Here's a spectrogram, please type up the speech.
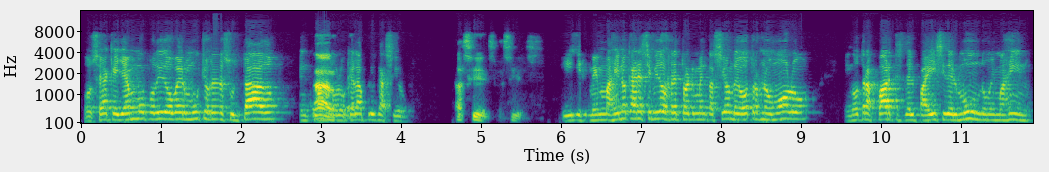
O sea que ya hemos podido ver muchos resultados en cuanto a lo que es la aplicación. Así es, así es. Y me imagino que ha recibido retroalimentación de otros neumólogos en otras partes del país y del mundo, me imagino.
